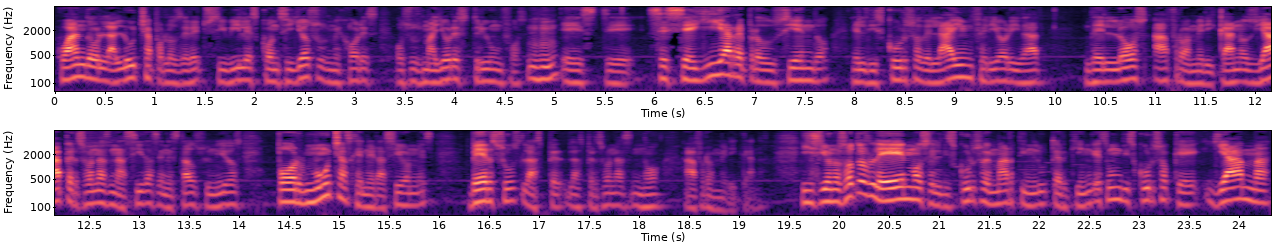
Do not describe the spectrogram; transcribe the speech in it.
cuando la lucha por los derechos civiles consiguió sus mejores o sus mayores triunfos, este, se seguía reproduciendo el discurso de la inferioridad de los afroamericanos, ya personas nacidas en Estados Unidos por muchas generaciones, versus las, las personas no afroamericanas. Y si nosotros leemos el discurso de Martin Luther King, es un discurso que llama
